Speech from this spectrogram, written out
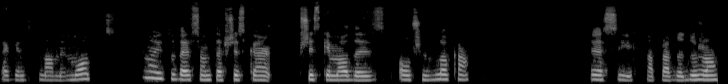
Tak więc mamy moc. No i tutaj są te wszystkie, wszystkie mody z Ocean Blocka. Jest ich naprawdę dużo.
